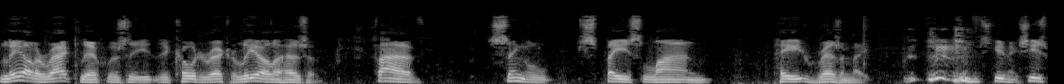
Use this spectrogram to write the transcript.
Leela Ratcliffe was the, the co-director. Leela has a five single space line page resume. Excuse me. She's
